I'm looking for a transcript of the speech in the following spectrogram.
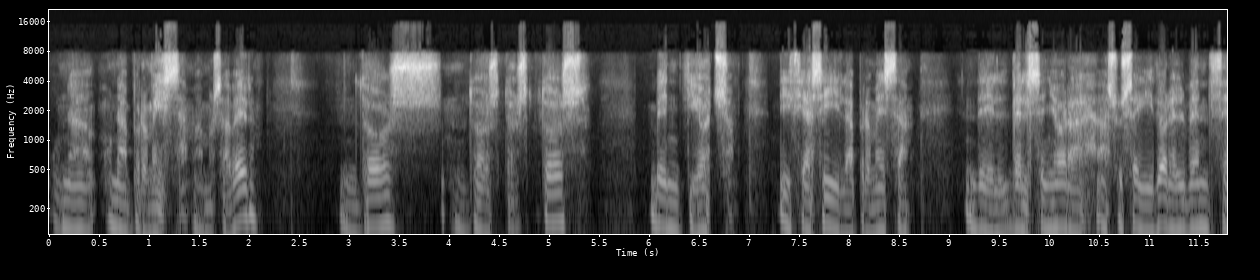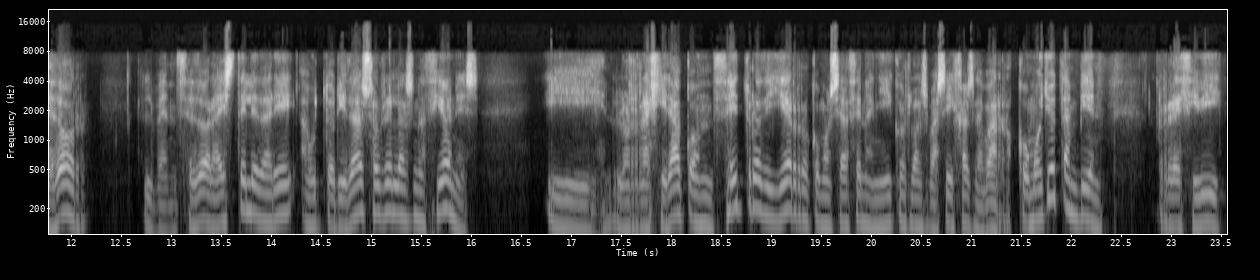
una, una, promesa. Vamos a ver. 2, 2, 2, 2, 28. Dice así la promesa del, Señor a, a su seguidor, el vencedor. El vencedor, a este le daré autoridad sobre las naciones y los regirá con cetro de hierro como se hacen añicos las vasijas de barro. Como yo también recibí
